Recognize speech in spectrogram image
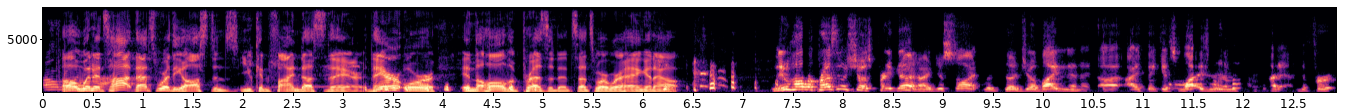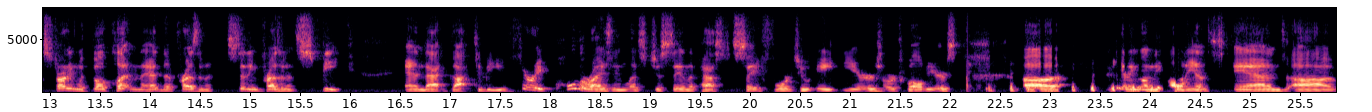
Only oh, when it's hot. hot, that's where the Austins. You can find us there, there or in the Hall of Presidents. That's where we're hanging out. new Hall of Presidents show is pretty good. I just saw it with uh, Joe Biden in it. Uh, I think it's wise of them for starting with Bill Clinton. They had the president, sitting president, speak, and that got to be very polarizing let's just say in the past say four to eight years or 12 years uh, depending on the audience and uh,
